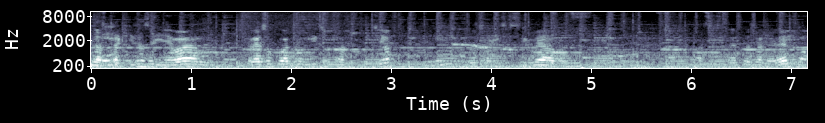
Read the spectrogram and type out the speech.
Las bien. taquizas se llevan tres o cuatro guisos a recepción, entonces ahí se sirve a los asistentes al evento.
